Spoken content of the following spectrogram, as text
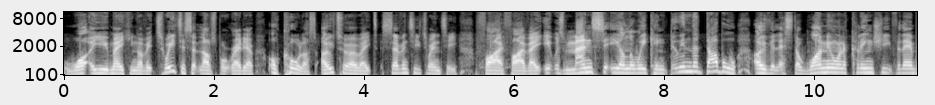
What are you making of it? Tweet us at Love Sport Radio or call us 0208 7020 558. It was Man City on the weekend doing the double over Leicester. 1 0 on a clean sheet for them.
